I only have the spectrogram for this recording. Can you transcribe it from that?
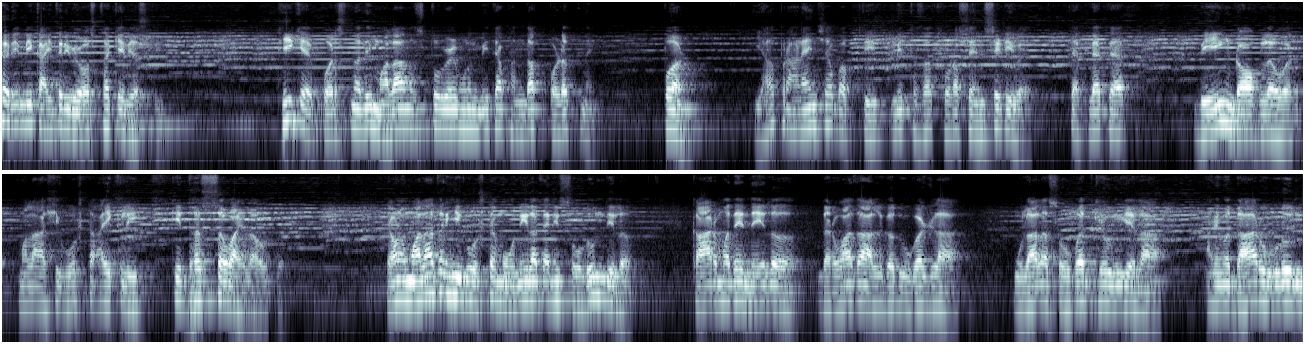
तरी मी काहीतरी व्यवस्था केली असती. ठीक आहे पर्सनली मला नसतो वेळ म्हणून मी त्या फंदात पडत नाही. पण या प्राण्यांच्या बाबतीत मी तसा थोडा सेन्सिटिव्ह आहे. त्यातल्या त्यात बिईंग डॉग लवर मला अशी गोष्ट ऐकली की धस्स व्हायला होतं. त्यामुळे मला तर ही गोष्ट मोनीला त्यांनी सोडून दिलं. कारमध्ये नेलं दरवाजा अलगद उघडला मुलाला सोबत घेऊन गेला आणि मग दार उघडून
